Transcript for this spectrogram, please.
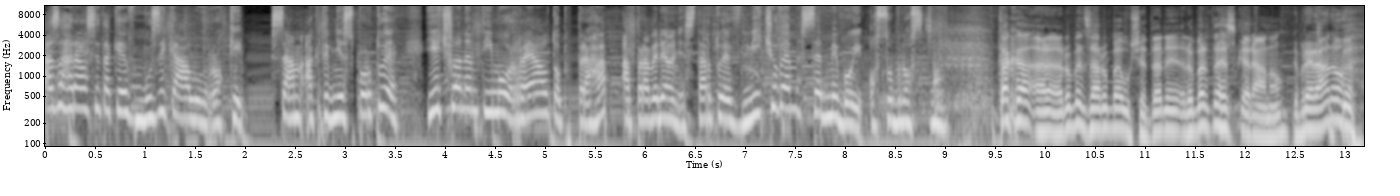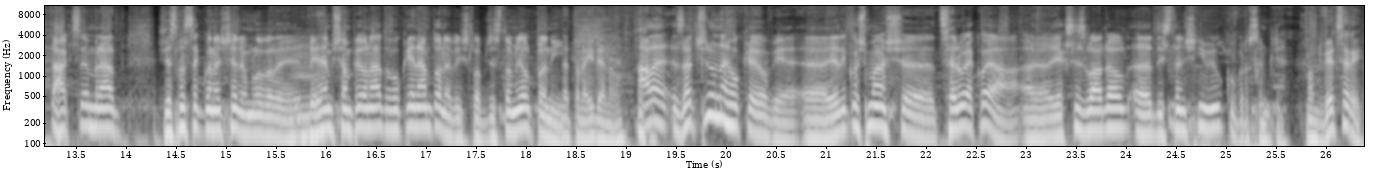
a zahrál si také v muzikálu Rocky. Sám aktivně sportuje, je členem týmu Real Top Praha a pravidelně startuje v míčovém sedmiboji osobností. Tak a Robert Zaruba už je tady. Roberte, hezké ráno. Dobré ráno. tak jsem rád, že jsme se konečně domluvili. Hmm. Během šampionátu hokej nám to nevyšlo, protože jsi to měl plný. Ne, to nejde, no. Ale začnu nehokejově. Eh, jelikož máš eh, dceru jako já, eh, jak jsi zvládal distanční výuku, prosím tě? Mám dvě dcery.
